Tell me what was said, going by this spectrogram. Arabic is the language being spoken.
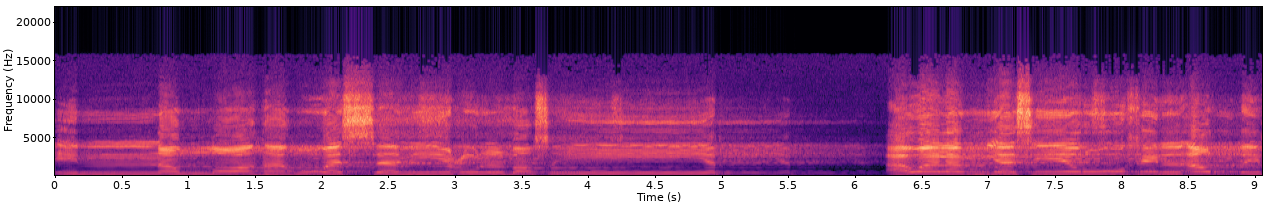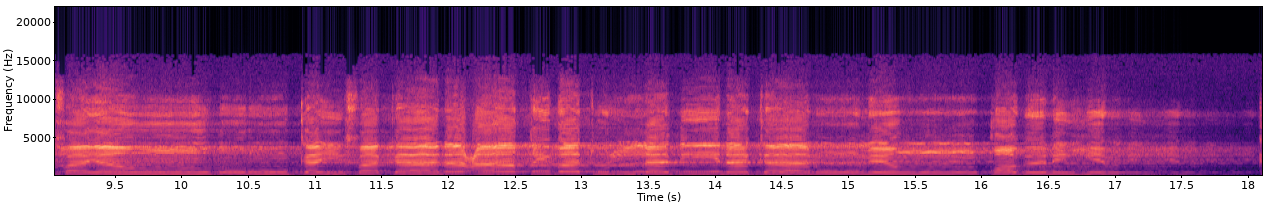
ان الله هو السميع البصير اولم يسيروا في الأرض فينظروا كيف كان عاقبة الذين كانوا من قبلهم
